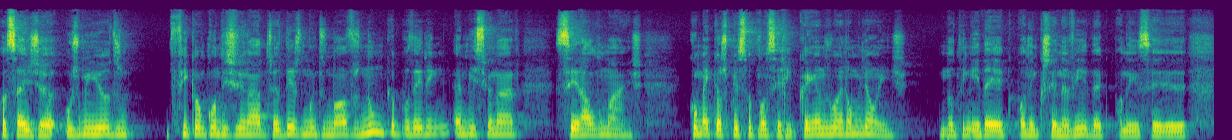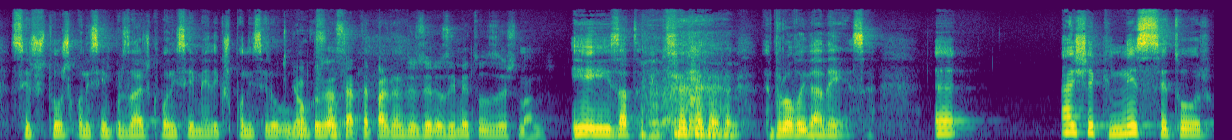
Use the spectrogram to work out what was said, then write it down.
Ou seja, os miúdos ficam condicionados a, desde muito novos, nunca poderem ambicionar ser algo mais. Como é que eles pensam que vão ser ricos? Ganhando eram milhões não tinha ideia que podem crescer na vida, que podem ser, ser gestores, que podem ser empresários, que podem ser médicos, que podem ser o. Tinha uma coisa certa, perdem 2 euros e meio todas as semanas. Exatamente. a probabilidade é essa. Uh, acha que nesse setor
